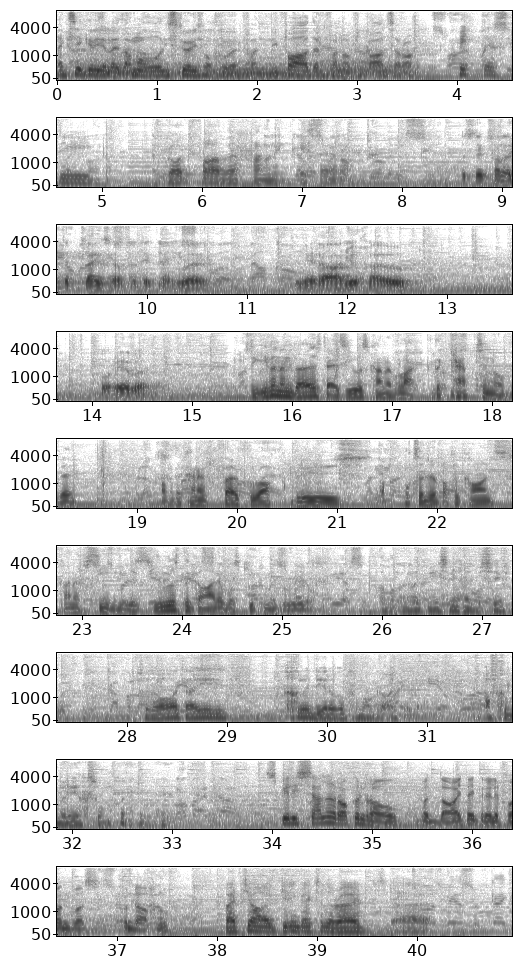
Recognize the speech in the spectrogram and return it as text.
Ek seker julle het almal al die stories al gehoor van die vader van Afrikaanse rock. Piet is die godfather van SA rock. Dis net van dit op kleins af het ek my oor in die radio gehou forever. Even in those days, he was kind of like the captain of the of the kind of folk rock, blues, alternative Afrikaans kind of scene. He was, he was the guy that was keeping it real. Wat mense nie uit besef nie. So daar het hy groot deure oopgemaak daai tyd. Of afgebreek som. Speel dieselfde rock and roll wat daai tyd relevant was vandag nog. But yeah, getting back to the road, uh,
